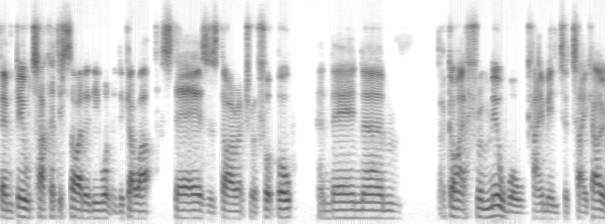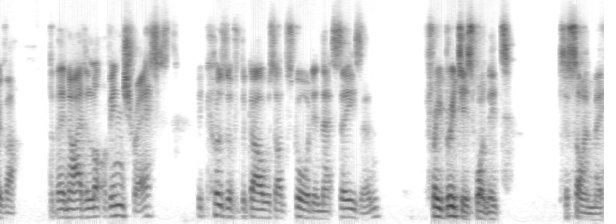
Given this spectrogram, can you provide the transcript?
Then Bill Tucker decided he wanted to go upstairs as director of football, and then um, a guy from Millwall came in to take over. But then I had a lot of interest because of the goals I'd scored in that season. Three Bridges wanted to sign me.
